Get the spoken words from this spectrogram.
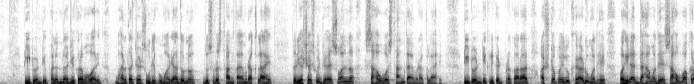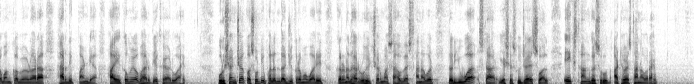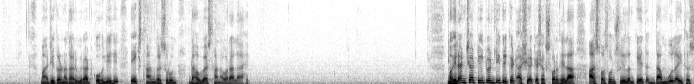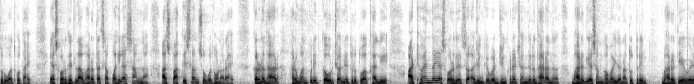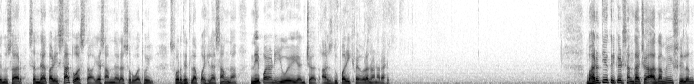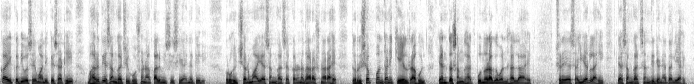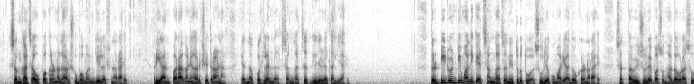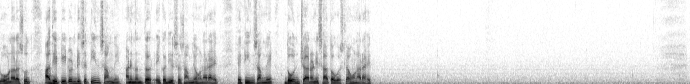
टी ट्वेंटी फलंदाजी क्रमवारीत भारताच्या सूर्यकुमार यादवनं दुसरं स्थान कायम राखलं आहे. तर यशस्वी जयस्वालनं सहावं स्थान कायम राखलं आहे. टी ट्वेंटी क्रिकेट प्रकारात अष्टपैलू खेळाडूमध्ये पहिल्या दहामध्ये सहावा क्रमांक मिळवणारा हार्दिक पांड्या हा एकमेव भारतीय खेळाडू आहे. पुरुषांच्या कसोटी फलंदाजी क्रमवारीत कर्णधार रोहित शर्मा सहाव्या स्थानावर तर युवा स्टार यशस्वी जयस्वाल एक स्थान घसरून आठव्या स्थानावर आहे. माजी कर्णधार विराट कोहलीही एक स्थान घसरून दहाव्या स्थानावर आला आहे. महिलांच्या टी ट्वेंटी क्रिकेट आशिया चषक स्पर्धेला आजपासून श्रीलंकेत दांबुला इथं सुरुवात होत आहे. या स्पर्धेतला भारताचा पहिला सामना आज पाकिस्तानसोबत होणार आहे. कर्णधार हरमनप्रीत कौरच्या नेतृत्वाखाली आठव्यांदा या स्पर्धेचं अजिंक्यपद जिंकण्याच्या निर्धारानं भारतीय संघ मैदानात उतरेल. भारतीय वेळेनुसार संध्याकाळी सात वाजता या सामन्याला सुरुवात होईल. स्पर्धेतला पहिला सामना नेपाळ आणि यू यांच्यात आज दुपारी खेळवला जाणार आहे. भारतीय क्रिकेट संघाच्या आगामी श्रीलंका एकदिवसीय मालिकेसाठी भारतीय संघाची घोषणा काल बी सी सी आयनं केली. रोहित शर्मा या संघाचा कर्णधार असणार आहे तर ऋषभ पंत आणि के एल राहुल यांचं संघात पुनरागमन झालं आहे. श्रेयस अय्यरलाही या संघात संधी देण्यात आली आहे. संघाचा उपकर्णधार शुभमन गिल असणार आहे. रियान पराग आणि हर्षित राणा यांना पहिल्यांदाच संघात संधी देण्यात आली आहे. तर टी ट्वेंटी मालिकेत संघाचं नेतृत्व सूर्यकुमार यादव करणार आहे. सत्तावीस जुलैपासून हा दौरा सुरू होणार असून आधी टी ट्वेंटीचे तीन सामने आणि नंतर एकदिवसीय सामने होणार आहेत. हे तीन सामने दोन चार आणि सात ऑगस्टला होणार आहेत.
